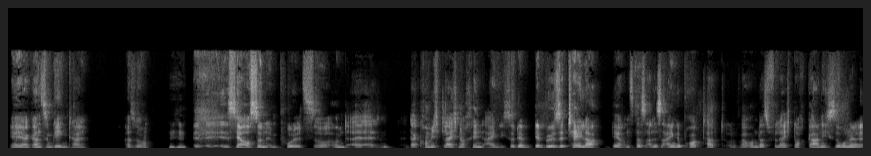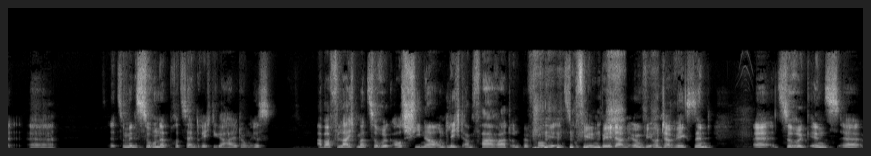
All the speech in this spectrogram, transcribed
Ja, ja, ganz im Gegenteil. Also mhm. Äh, ist ja auch so ein Impuls. So. Und äh, da komme ich gleich noch hin eigentlich. So der, der böse Taylor, der uns das alles eingebrockt hat und warum das vielleicht doch gar nicht so eine, äh, zumindest zu 100 Prozent richtige Haltung ist. Aber vielleicht mal zurück aus China und Licht am Fahrrad und bevor wir in zu vielen Bildern irgendwie unterwegs sind, äh, zurück ins äh,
